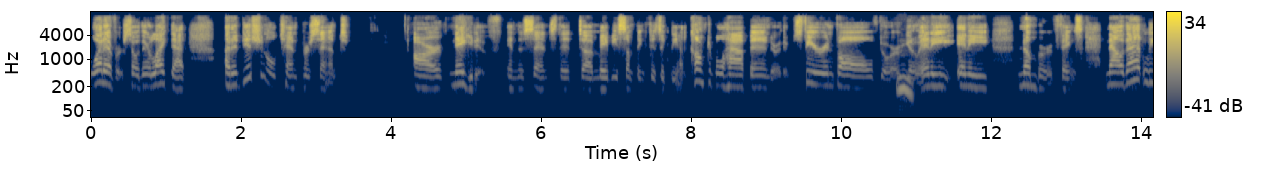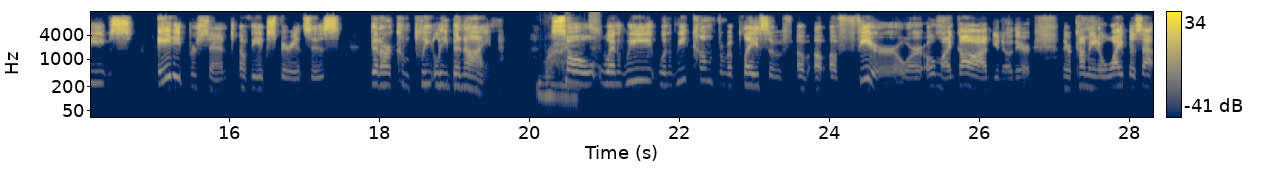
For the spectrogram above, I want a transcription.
whatever so they're like that an additional 10% are negative in the sense that uh, maybe something physically uncomfortable happened or there was fear involved or mm. you know any any number of things now that leaves 80% of the experiences that are completely benign. Right. So when we when we come from a place of, of, of fear or oh my God, you know they're they're coming to wipe us out.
